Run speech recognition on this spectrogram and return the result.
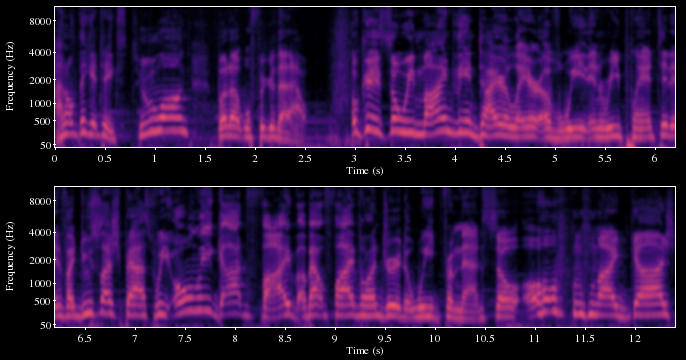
I don't think it takes too long, but uh, we'll figure that out. Okay, so we mined the entire layer of wheat and replanted. And if I do slash pass, we only got five, about 500 wheat from that. So, oh my gosh.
